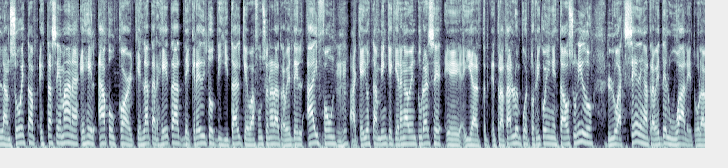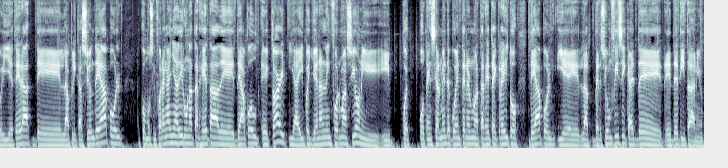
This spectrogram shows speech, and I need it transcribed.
lanzó esta, esta semana es el Apple Card, que es la tarjeta de crédito digital que va a funcionar a través del iPhone. Aquellos también que quieran aventurarse eh, y a tr- tratarlo en Puerto Rico y en Estados Unidos, lo acceden a través del wallet o la billetera de la aplicación de Apple como si fueran a añadir una tarjeta de, de Apple eh, Card y ahí pues llenan la información y, y, pues potencialmente pueden tener una tarjeta de crédito de Apple y eh, la versión física es de, de titanio.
